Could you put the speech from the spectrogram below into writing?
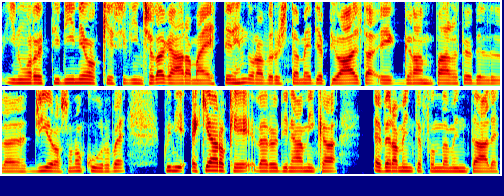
in un rettilineo che si vince la gara, ma è tenendo una velocità media più alta e gran parte del giro sono curve, quindi è chiaro che l'aerodinamica è veramente fondamentale.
